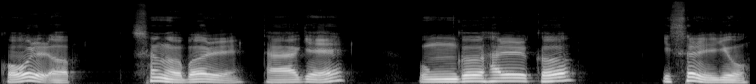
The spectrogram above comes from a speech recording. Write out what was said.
고을업 성읍을 다하게 웅거할 거 있을류.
